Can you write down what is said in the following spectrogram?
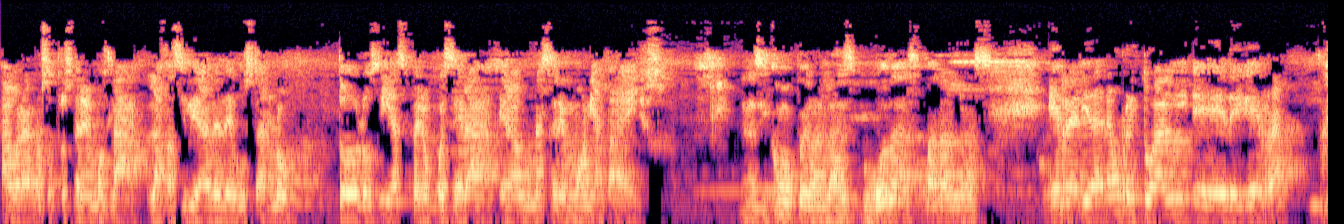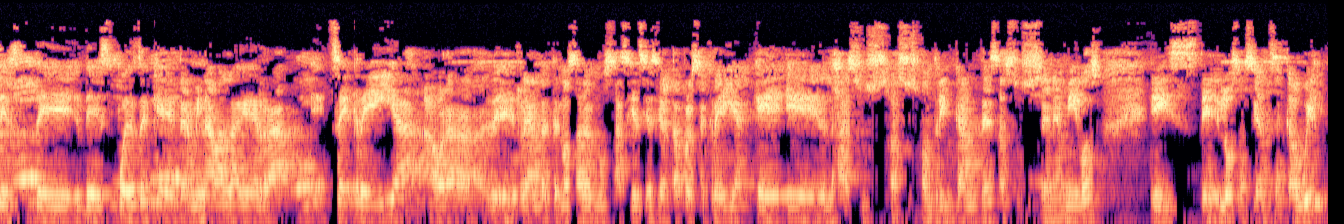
Ahora nosotros tenemos la, la facilidad de degustarlo todos los días, pero pues era, era una ceremonia para ellos. Así como para las bodas, para las... En realidad era un ritual eh, de guerra. Desde, después de que terminaba la guerra, se creía, ahora eh, realmente no sabemos a ciencia cierta, pero se creía que eh, a, sus, a sus contrincantes, a sus enemigos, este, los hacían sacahuil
